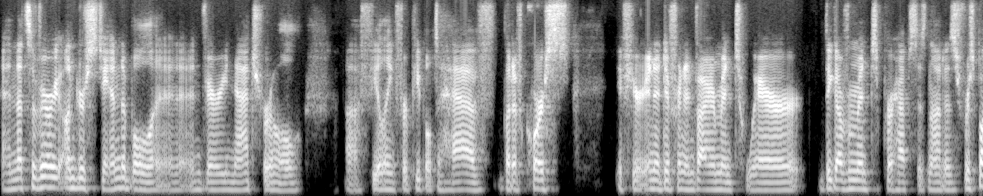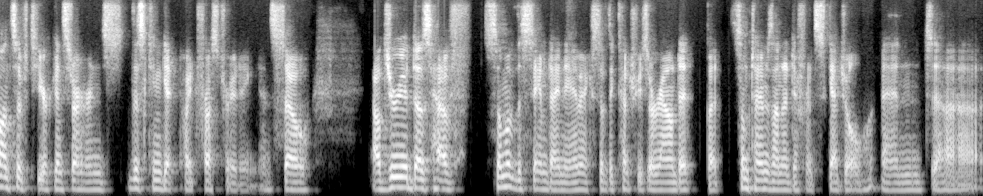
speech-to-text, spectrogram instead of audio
And that's a very understandable and, and very natural uh, feeling for people to have. But of course, if you're in a different environment where the government perhaps is not as responsive to your concerns, this can get quite frustrating. And so Algeria does have some of the same dynamics of the countries around it, but sometimes on a different schedule. And uh,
